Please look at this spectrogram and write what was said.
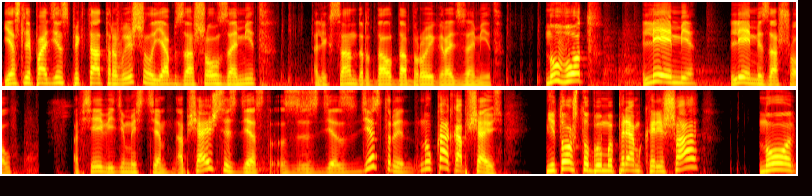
Если бы один спектатор вышел, я бы зашел за МИД. Александр дал добро играть за МИД. Ну вот, Леми. Леми зашел. По всей видимости, общаешься с, Дест... с, с, с Дестрой? Ну, как общаюсь? Не то, чтобы мы прям кореша, но...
